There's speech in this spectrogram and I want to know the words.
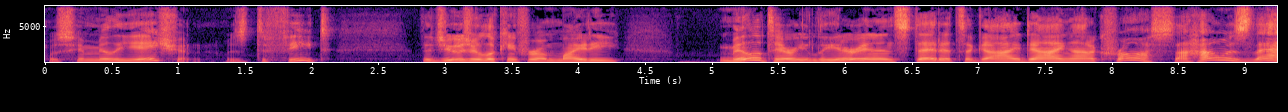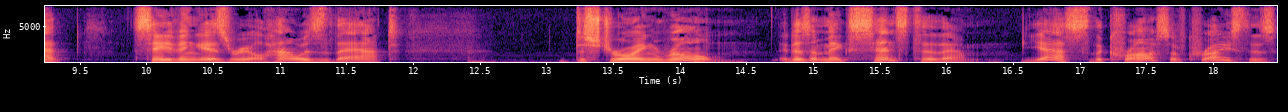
was humiliation, was defeat. The Jews are looking for a mighty military leader, and instead it's a guy dying on a cross. Now, how is that saving Israel? How is that destroying Rome? It doesn't make sense to them. Yes, the cross of Christ is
